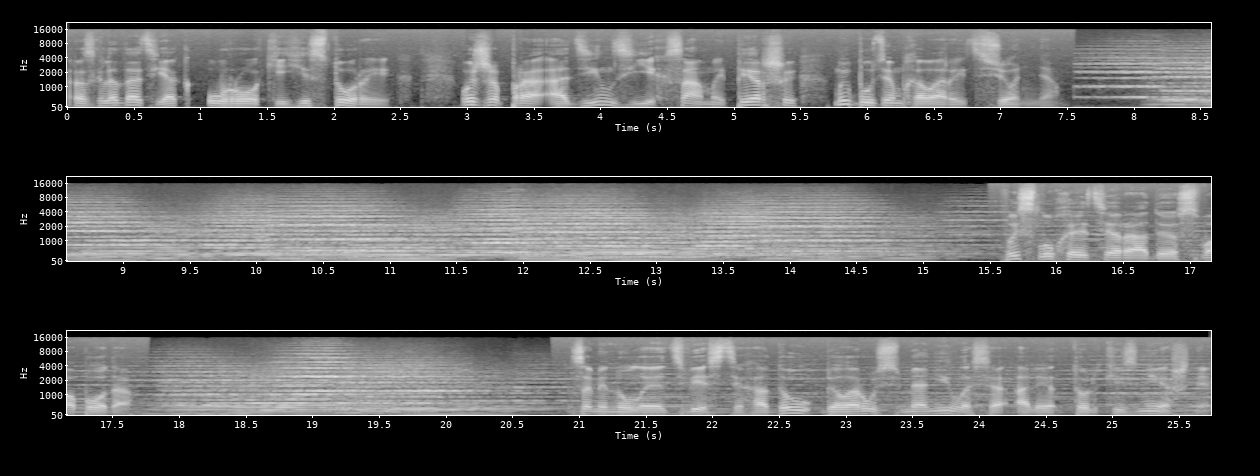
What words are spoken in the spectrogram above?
разглядаць як урокі гісторыі. Вось жа пра адзін з іх самы першы мы будзем гаварыць сёння. Вы слухаеце радыёвабода за мінулыя 200 гадоў Беларусь змянілася, але толькі знешне.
